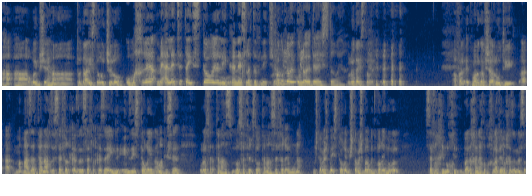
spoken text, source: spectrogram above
ה- ה- רואים שהתודעה ההיסטורית שלו, הוא מכריע, מאלץ את ההיסטוריה הוא- להיכנס לתבנית שלו. הוא לא- הוא לא יודע היסטוריה. הוא לא יודע היסטוריה. אבל אתמול אגב שאלו אותי, "אה, אה, מה זה התנ"ך? זה ספר כזה, ספר כזה, אם, אם זה היסטוריה, אמרתי, "סר, הוא לא, התנ"ך זה לא ספר היסטוריה, התנ"ך זה ספר אמונה. הוא משתמש בהיסטוריה, משתמש בהרבה דברים, אבל ספר חינוכי, הוא בא לחנך אותך, להעביר לך איזה מסר.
